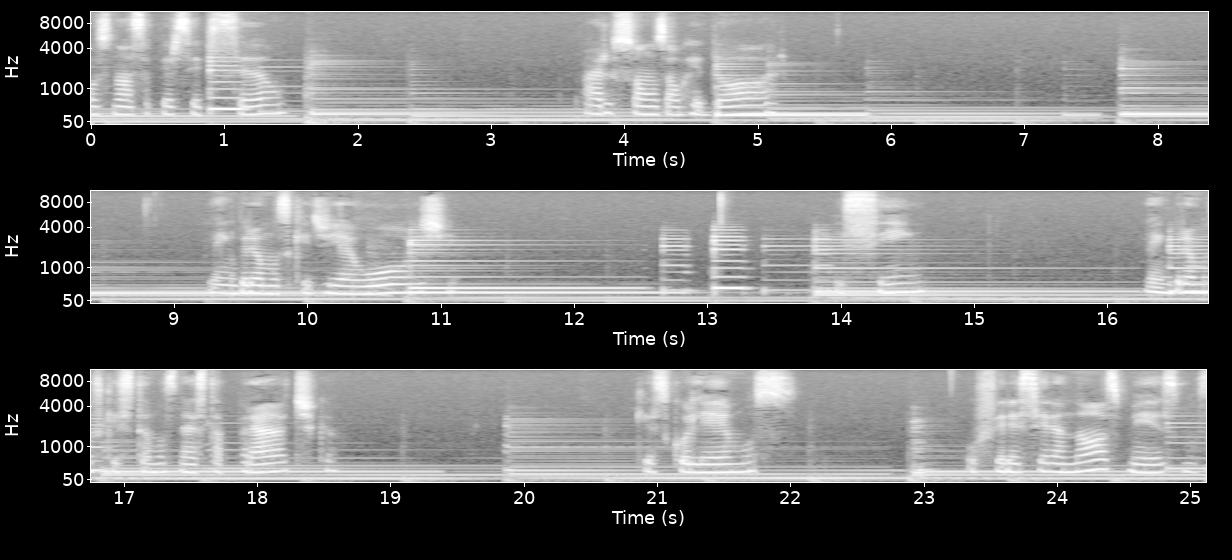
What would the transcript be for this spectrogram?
Ampliamos nossa percepção para os sons ao redor. Lembramos que dia é hoje. E sim, lembramos que estamos nesta prática, que escolhemos oferecer a nós mesmos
